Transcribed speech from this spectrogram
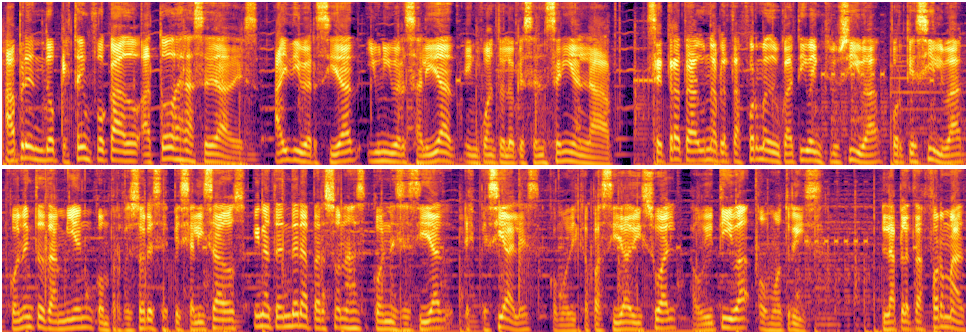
Aprendo está enfocado a todas las edades. Hay diversidad y universalidad en cuanto a lo que se enseña en la app. Se trata de una plataforma educativa inclusiva porque Silva conecta también con profesores especializados en atender a personas con necesidad especiales como discapacidad visual, auditiva o motriz. La plataforma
